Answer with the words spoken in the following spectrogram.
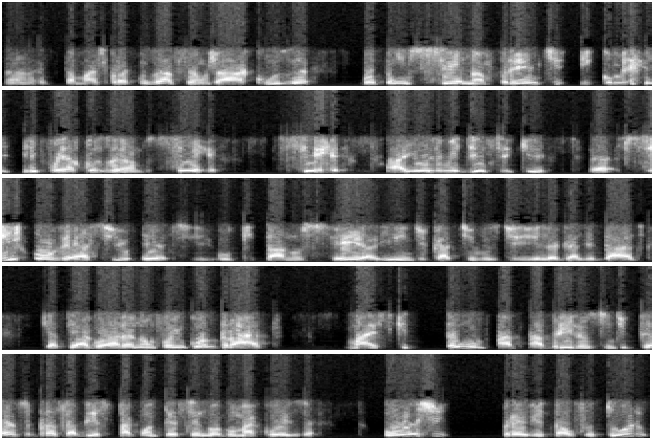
né? Está mais para acusação. Já acusa, botou um C na frente e, come, e foi acusando. C, C. Aí ele me disse que é, se houvesse esse, o que está no C aí, indicativos de ilegalidade, que até agora não foi encontrado, mas que tão, abriram sindicância para saber se está acontecendo alguma coisa hoje, para evitar o futuro,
